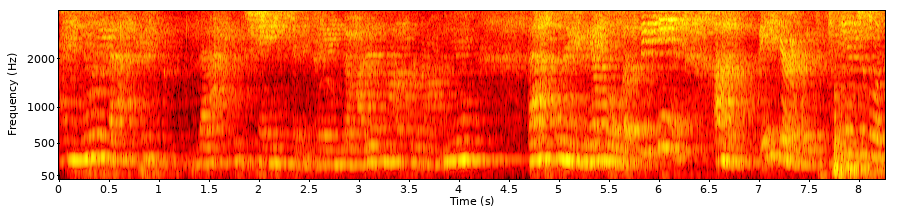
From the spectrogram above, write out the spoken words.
And really, that could that could change things. Saying God has not forgotten you. That's an example. But thinking uh, bigger with tangible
